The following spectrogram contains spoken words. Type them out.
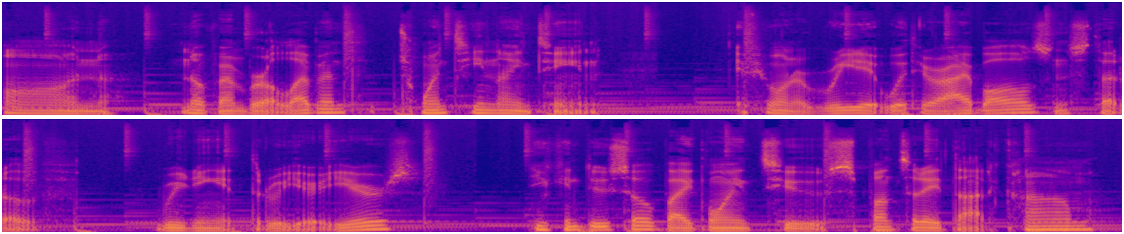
on November 11th, 2019 if you want to read it with your eyeballs instead of reading it through your ears, you can do so by going to spuntoday.com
